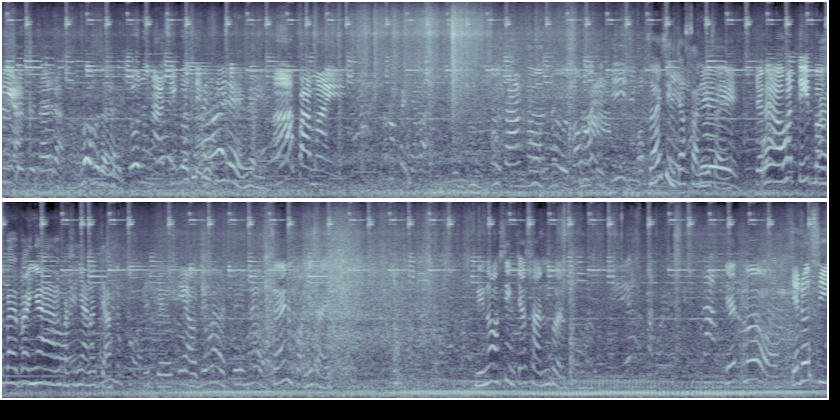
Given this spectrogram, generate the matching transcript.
เบี้ยได้ละโลเท่าใดโลนึงหาชิปโลเต็มเป็นสีแดงเนี่ยอ๋อปลาใหม่ตามเขายที่ใส่สิ่งจัดสรรอยู่ใส่จะได้เอามาติดบิ้งไปไปยางไปสิย่างแล้วจ้ะจะเจอแก้วที่ว่าซื้อเนอใส่น้ำก่อนนี่ใส่นี่นาะสิ่งจัดสรรเพิ่อน เจ็ดโดสี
